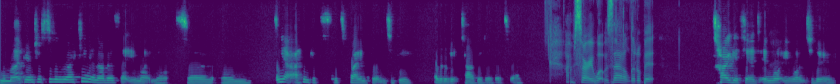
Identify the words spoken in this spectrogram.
you might be interested in working and others that you might not. So, um, yeah, I think it's, it's quite important to be a little bit targeted as well. I'm sorry, what was that? A little bit targeted in what you want to do?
